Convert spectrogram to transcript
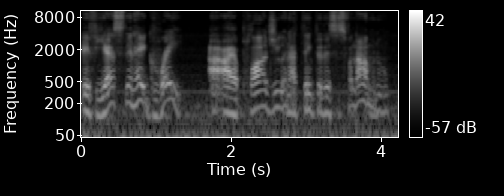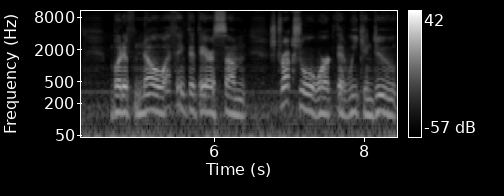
If yes, then hey, great. I, I applaud you and I think that this is phenomenal. But if no, I think that there is some structural work that we can do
